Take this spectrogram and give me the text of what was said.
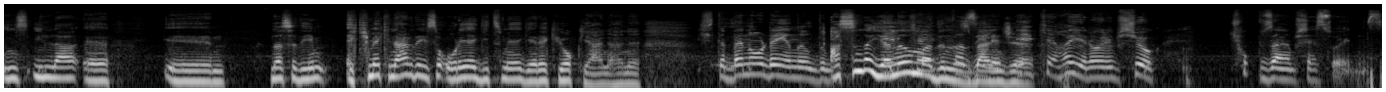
İns- İlla e, e, nasıl diyeyim ekmek neredeyse oraya gitmeye gerek yok yani hani. İşte ben orada yanıldım. Aslında İlke yanılmadınız fazilet, bence. İlke hayır öyle bir şey yok. Çok güzel bir şey söylediniz.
